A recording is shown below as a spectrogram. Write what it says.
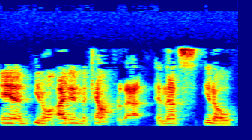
and you know I didn't account for that, and that's you know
